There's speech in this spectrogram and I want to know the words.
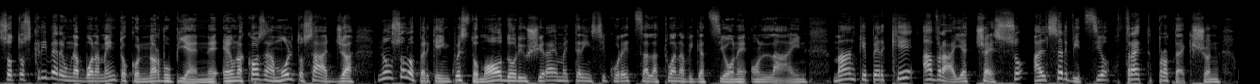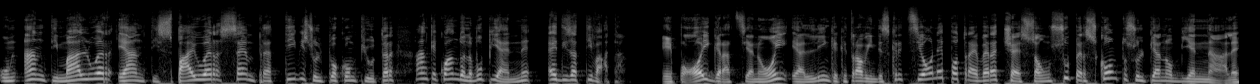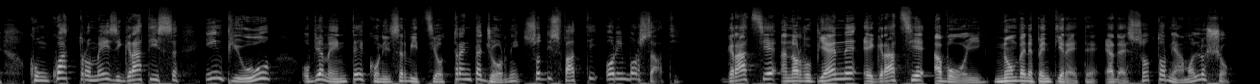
Sottoscrivere un abbonamento con NordVPN è una cosa molto saggia, non solo perché in questo modo riuscirai a mettere in sicurezza la tua navigazione online, ma anche perché avrai accesso al servizio Threat Protection, un anti-malware e anti-spyware sempre attivi sul tuo computer anche quando la VPN è disattivata. E poi, grazie a noi e al link che trovi in descrizione, potrai avere accesso a un super sconto sul piano biennale, con 4 mesi gratis in più ovviamente con il servizio 30 giorni soddisfatti o rimborsati. Grazie a NordVPN e grazie a voi, non ve ne pentirete. E adesso torniamo allo show.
